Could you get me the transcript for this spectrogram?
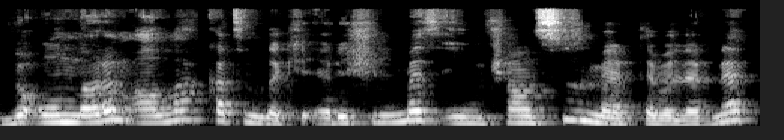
ve onların Allah katındaki erişilmez imkansız mertebelerine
